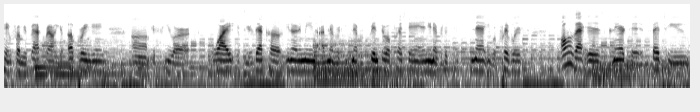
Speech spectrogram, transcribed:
came from, your background, your upbringing, um, if you are white, if you're that color, you know what I mean. I've never, you've never been through oppression. You never did this and that. You were privileged. All that is a narrative fed to you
